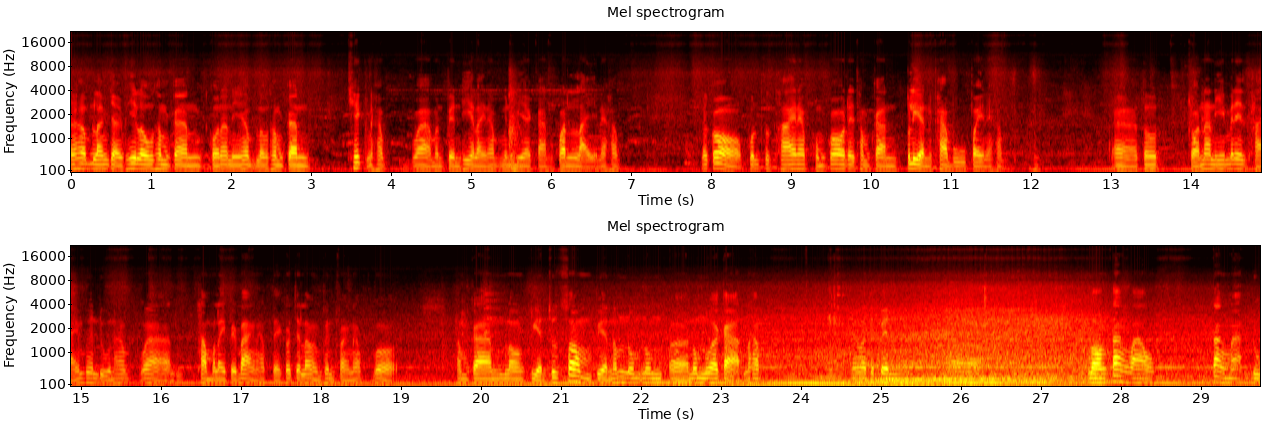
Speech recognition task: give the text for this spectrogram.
นะครับหลังจากที่เราทำการก่อนหน้านี้ครับ เราทำการเช็คนะครับ ว่ามันเป็นที่อะไรนะครับ มันมีอาการควันไหลนะครับ แล้วก็ผลสุดท้ายนะครับ ผมก็ได้ทำการเปลี่ยนคาบูไปนะครับเอ่อตัวก่อนหน้านี้ไม่ได้ถ่ายให้เพื่อนดูนะครับ ว่าทำอะไรไปบ้างนะครับ แต่ก็จะเล่าให้เพื่อนฟังนะครับก็ ทำการลองเปลี่ยนชุดซ่อมเปลี่ยนน้ำนมนมเอ่อนมนัวอากาศนะครับ ไม่ว่าจะเป็นออลองตั้งวาล์วตั้งมาดู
